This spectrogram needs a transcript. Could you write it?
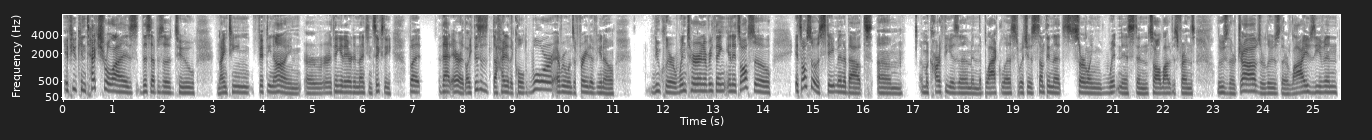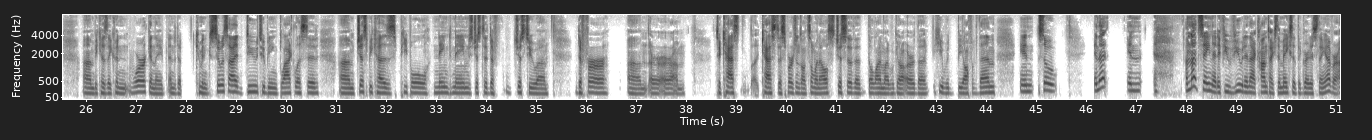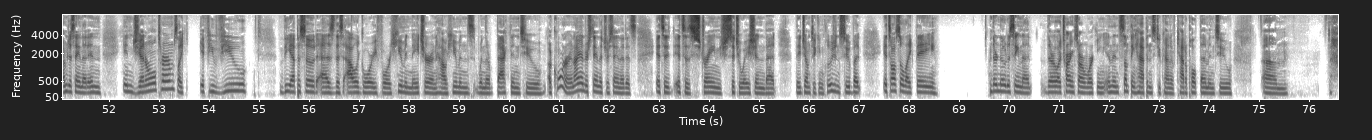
if you contextualize this episode to 1959 or I think it aired in 1960 but that era like this is the height of the cold war everyone's afraid of you know nuclear winter and everything and it's also it's also a statement about um McCarthyism and the blacklist, which is something that Serling witnessed and saw a lot of his friends lose their jobs or lose their lives even um, because they couldn't work and they ended up committing suicide due to being blacklisted um, just because people named names just to def- just to uh, defer um, or, or um, to cast cast aspersions on someone else just so that the limelight would go or the he would be off of them and so in that in I'm not saying that if you view it in that context it makes it the greatest thing ever. I'm just saying that in in general terms like if you view the episode as this allegory for human nature and how humans when they're backed into a corner. And I understand that you're saying that it's it's a it's a strange situation that they jump to conclusions to but it's also like they they're noticing that their electronics aren't working and then something happens to kind of catapult them into um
